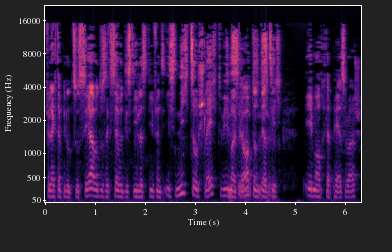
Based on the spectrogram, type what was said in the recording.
vielleicht ein bisschen zu sehr, aber du sagst selber, die Steelers Defense ist nicht so schlecht, wie Sie man glaubt, und der hat sich eben auch der Pass Rush,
